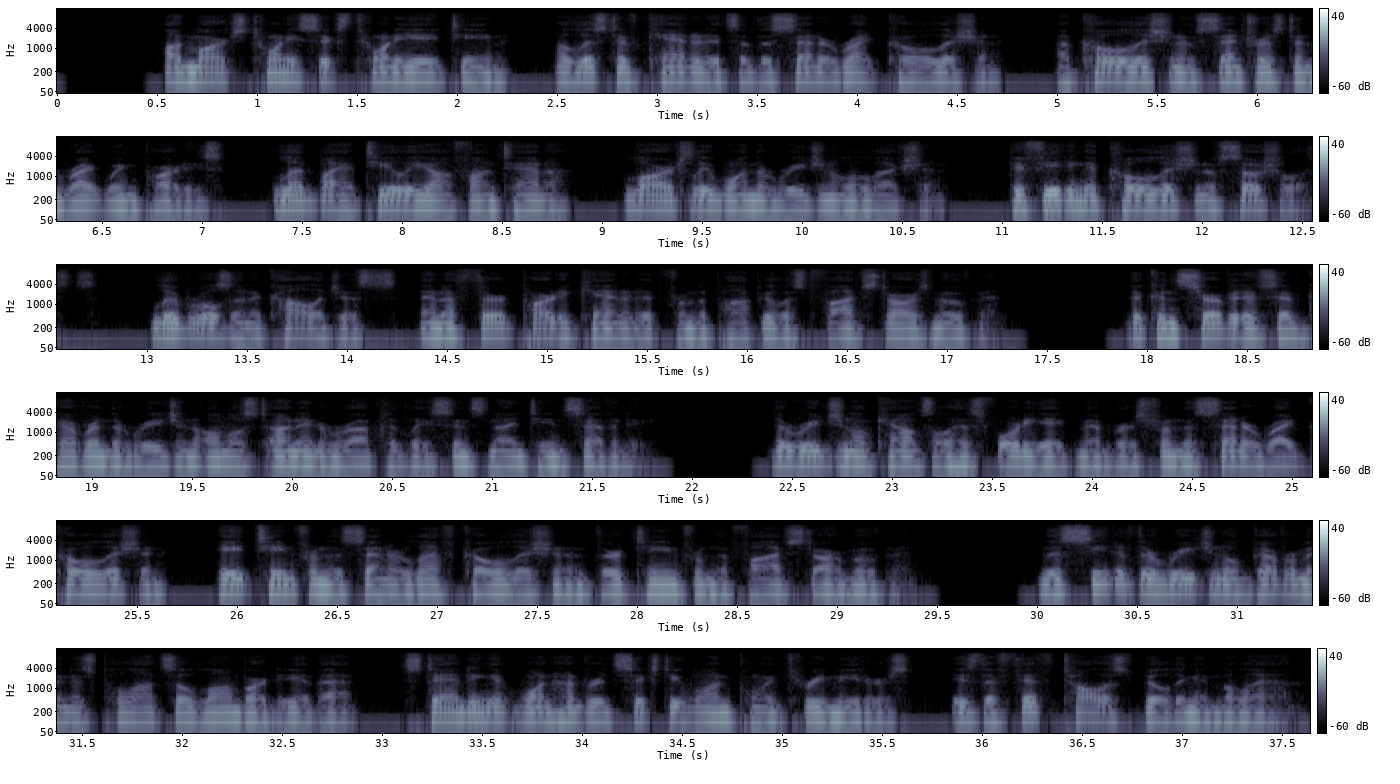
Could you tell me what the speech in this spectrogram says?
On March 26, 2018, a list of candidates of the Center Right Coalition, a coalition of centrist and right wing parties, led by Attilio Fontana, largely won the regional election, defeating a coalition of socialists, liberals, and ecologists, and a third party candidate from the populist Five Stars movement. The Conservatives have governed the region almost uninterruptedly since 1970. The regional council has 48 members from the center right coalition, 18 from the center left coalition, and 13 from the Five Star Movement. The seat of the regional government is Palazzo Lombardia, that, standing at 161.3 meters, is the fifth tallest building in Milan.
